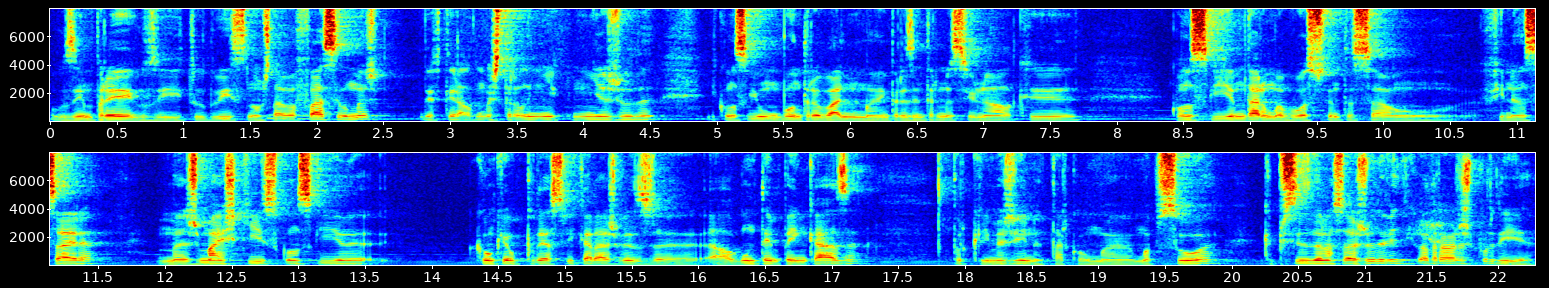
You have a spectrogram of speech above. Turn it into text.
os empregos e tudo isso não estava fácil, mas devo ter alguma estrelinha que me ajuda e consegui um bom trabalho numa empresa internacional que conseguia me dar uma boa sustentação financeira, mas mais que isso conseguia com que eu pudesse ficar às vezes a, a algum tempo em casa, porque imagina estar com uma, uma pessoa que precisa da nossa ajuda 24 horas por dia,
